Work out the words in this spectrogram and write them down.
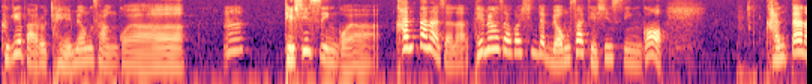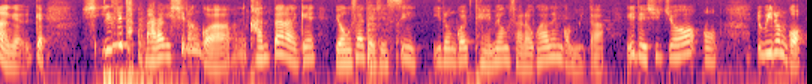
그게 바로 대명사인 거야. 응? 대신 쓰인 거야. 간단하잖아. 대명사가 훨씬 더 명사 대신 쓰인 거 간단하게 이렇게 일일이 다 말하기 싫은 거야. 간단하게 명사 대신 쓰인 이런 걸 대명사라고 하는 겁니다. 이해되시죠? 어. 또 이런 거.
